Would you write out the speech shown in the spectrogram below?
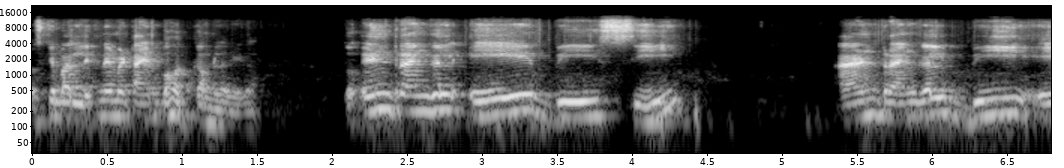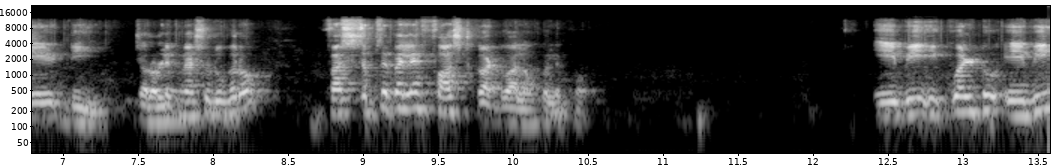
उसके बाद लिखने में टाइम बहुत कम लगेगा। तो in triangle A B C and triangle B A D चलो लिखना शुरू करो। फ़र्स्ट सबसे पहले फ़र्स्ट कट वालों को लिखो। A B equal to A B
